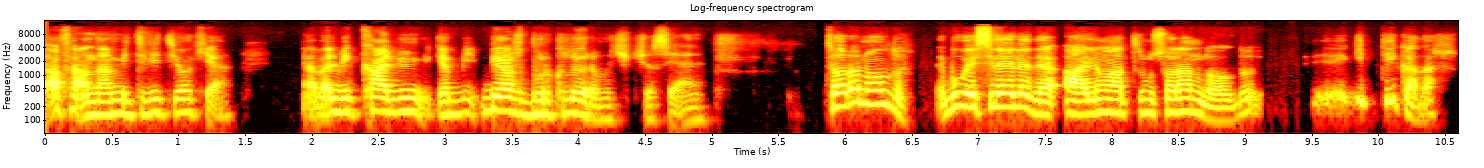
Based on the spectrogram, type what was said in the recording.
Atandan bir tweet yok ya. Ya böyle bir kalbim ya bir- biraz burkuluyorum açıkçası yani. soran oldu. E, bu vesileyle de halimi hatırımı soran da oldu. E, gittiği kadar.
